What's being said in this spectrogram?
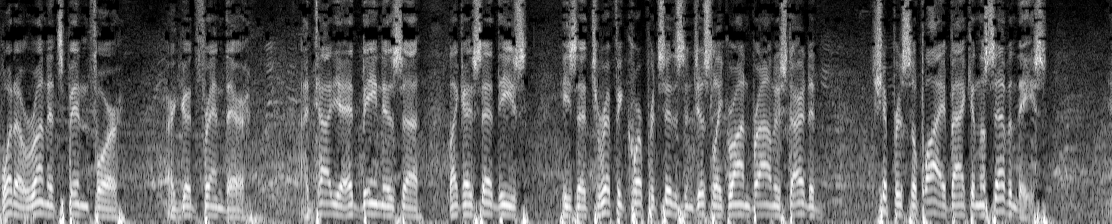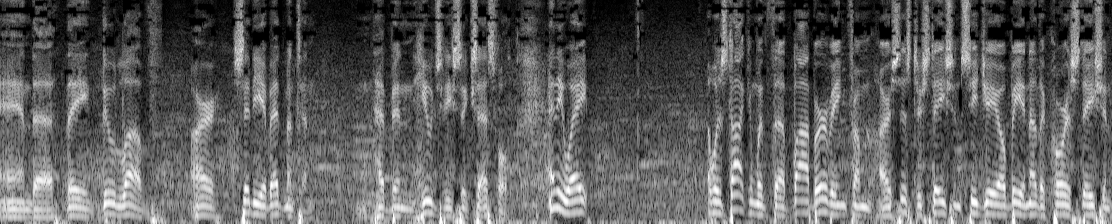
what a run it's been for our good friend there. I tell you, Ed Bean is, uh, like I said, he's he's a terrific corporate citizen, just like Ron Brown, who started Shipper Supply back in the 70s. And uh, they do love our city of Edmonton have been hugely successful. Anyway, I was talking with uh, Bob Irving from our sister station, CJOB, another Corus station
